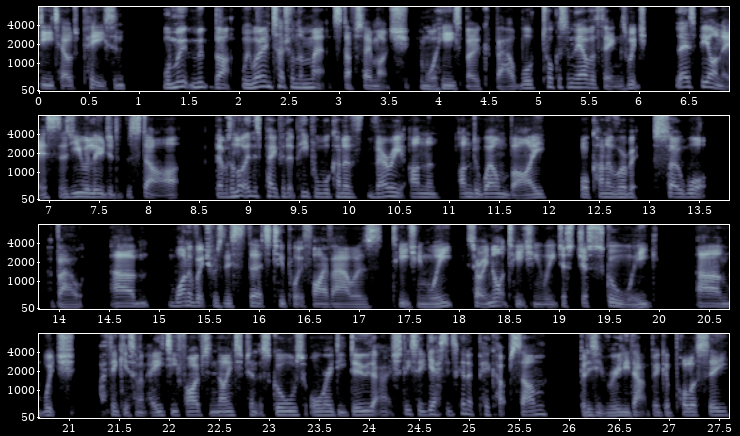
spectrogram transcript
detailed piece. And we'll move, but we won't touch on the mat stuff so much in what he spoke about. We'll talk of some of the other things, which, let's be honest, as you alluded at the start, there was a lot in this paper that people were kind of very un, underwhelmed by or kind of were a bit so what about. Um, one of which was this 32.5 hours teaching week. Sorry, not teaching week, just just school week, um, which I think it's around 85 to 90% of schools already do that actually. So, yes, it's going to pick up some, but is it really that big a policy?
